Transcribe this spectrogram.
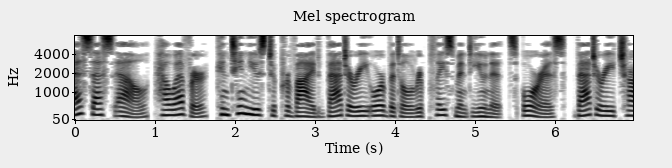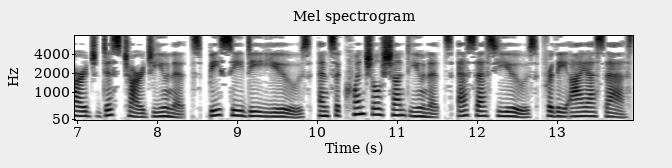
SSL, however, continues to provide Battery Orbital Replacement Units ORUs, Battery Charge Discharge Units BCDUs, and Sequential Shunt Units SSUs for the ISS.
